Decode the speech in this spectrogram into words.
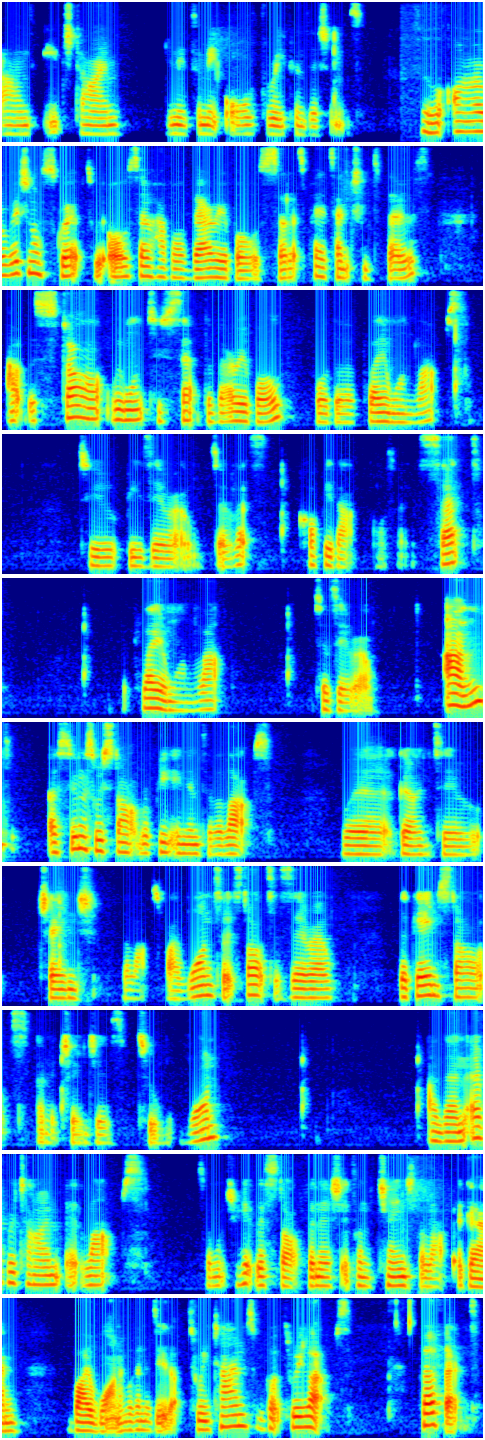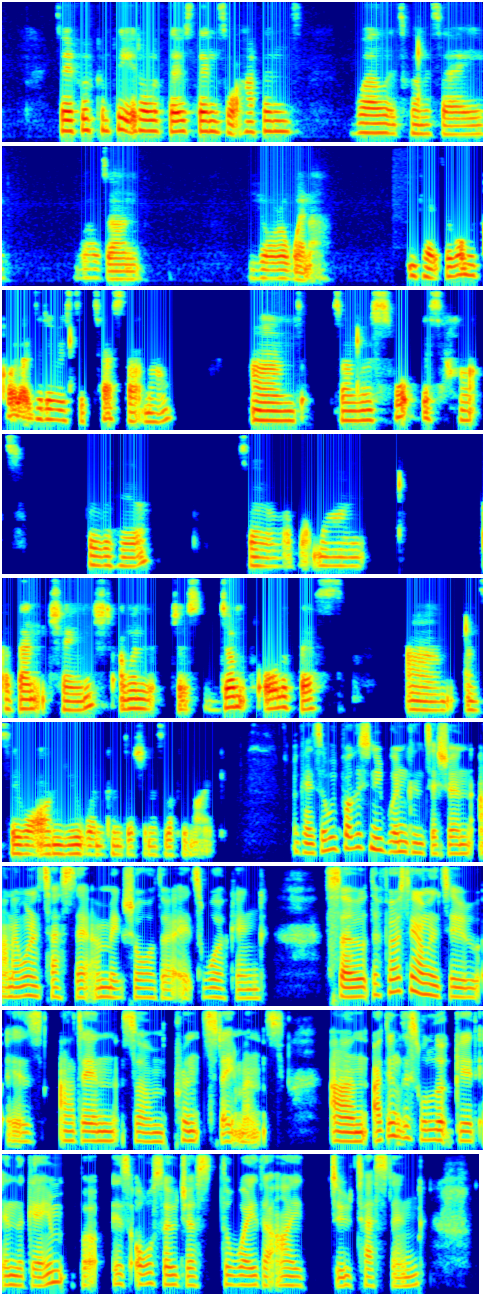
And each time you need to meet all three conditions. So on our original script, we also have our variables. So let's pay attention to those. At the start, we want to set the variable for the player one laps to be zero. So let's copy that also. Set the player one lap to zero. And as soon as we start repeating into the laps, we're going to change the laps by one. So it starts at zero, the game starts and it changes to one. And then every time it laps, so once you hit this start finish, it's going to change the lap again by one. And we're going to do that three times. We've got three laps. Perfect. So if we've completed all of those things, what happens? Well, it's going to say, well done, you're a winner. Okay, so what we'd quite like to do is to test that now. And so I'm going to swap this hat over here. So I've got my event changed. I'm going to just dump all of this um, and see what our new win condition is looking like. Okay, so we've got this new win condition and I want to test it and make sure that it's working. So the first thing I'm going to do is add in some print statements. And I think this will look good in the game, but it's also just the way that I do testing.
